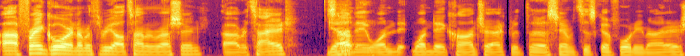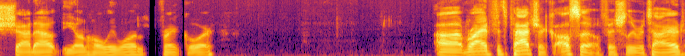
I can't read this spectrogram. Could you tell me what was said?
Uh, Frank Gore, number three all time in rushing, uh, retired. Yep. Signed a one day, one day contract with the San Francisco 49ers. Shout out the unholy one, Frank Gore. Uh, Ryan Fitzpatrick also officially retired.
